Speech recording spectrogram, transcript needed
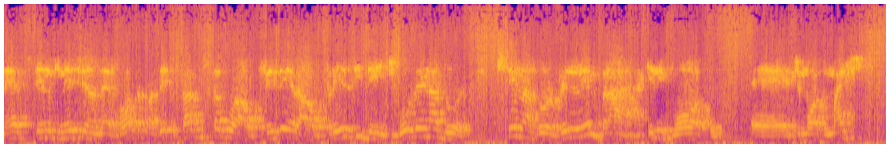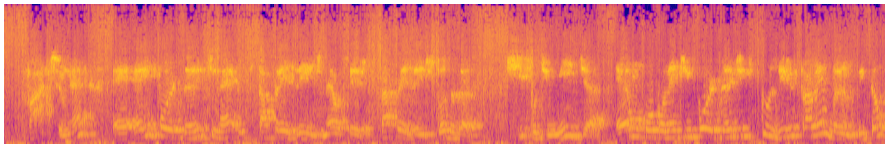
né, sendo que nesse ano né, vota para deputado estadual, federal, presidente, governador, senador, para ele lembrar aquele voto é, de modo mais fácil, né? É, é, importante, né, estar presente, né? Ou seja, estar presente todas as tipos de mídia é um componente importante, inclusive para lembrança. Então,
